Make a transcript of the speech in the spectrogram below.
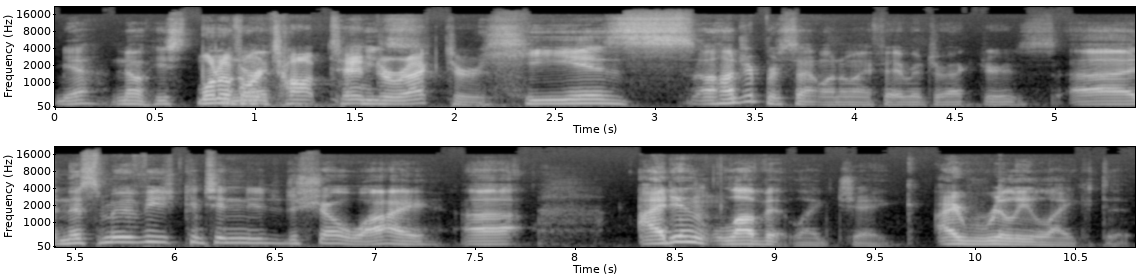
Yeah. No, he's One of you know, our top 10 directors. He is 100% one of my favorite directors. Uh, and this movie continued to show why. Uh, I didn't love it like Jake. I really liked it.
